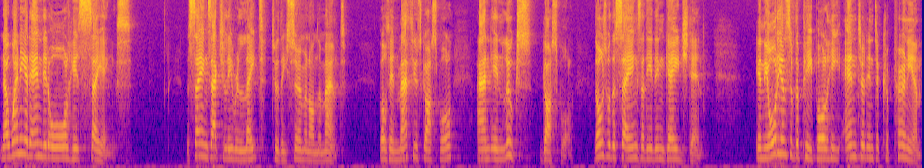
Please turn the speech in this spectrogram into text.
Now, when he had ended all his sayings, the sayings actually relate to the Sermon on the Mount, both in Matthew's Gospel and in Luke's Gospel. Those were the sayings that he had engaged in. In the audience of the people, he entered into Capernaum.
